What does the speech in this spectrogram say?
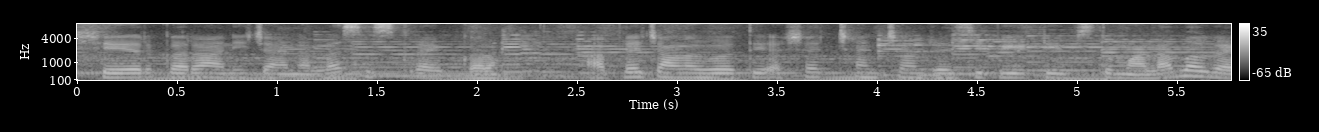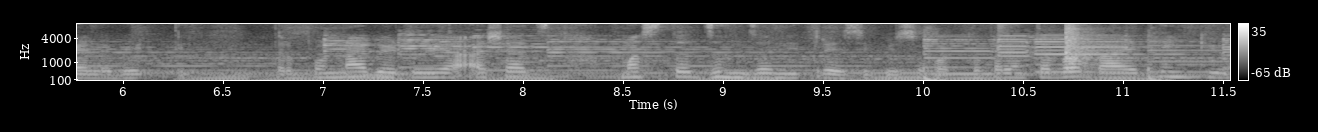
शेअर करा आणि चॅनलला सबस्क्राईब करा. आपल्या चॅनलवरती अशा छान छान रेसिपी टिप्स तुम्हाला बघायला भेटतील. तर पुन्हा भेटूया अशाच मस्त झणझणीत रेसिपीसोबत तोपर्यंत बाय थँक्यू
